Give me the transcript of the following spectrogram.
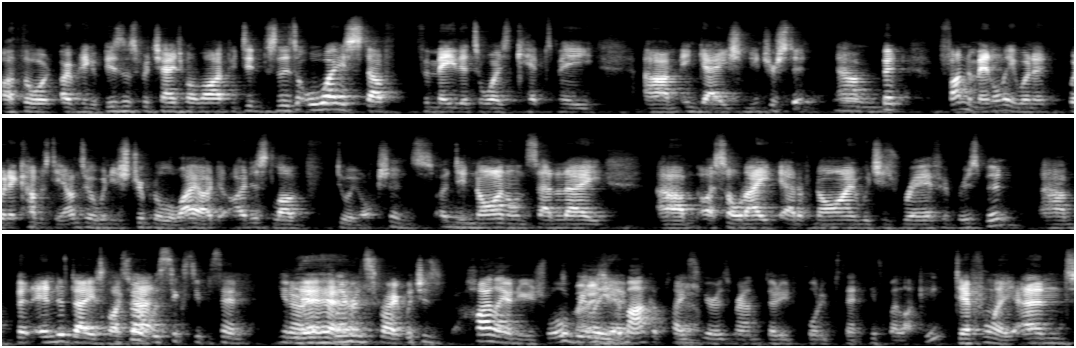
I thought opening a business would change my life. It didn't. So there's always stuff for me that's always kept me um, engaged and interested. Um, Mm. But fundamentally, when it when it comes down to it, when you strip it all away, I, I just love doing auctions. I did Mm. nine on Saturday. Um, I sold eight out of nine, which is rare for Brisbane. Um, but end of days like so that. it was sixty percent, you know, Yeah. clearance rate, which is highly unusual. Really, Yeah. the marketplace Yeah. here is around thirty to forty percent, if we're lucky. Definitely. And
